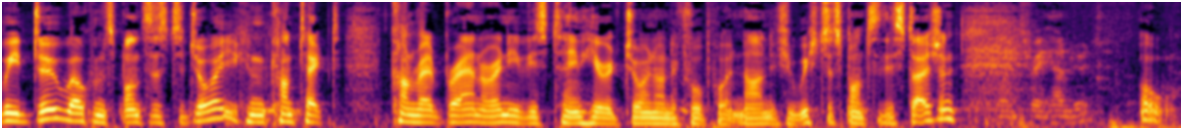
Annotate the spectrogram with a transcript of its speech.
We do welcome sponsors to Joy. You can contact Conrad Brown or any of his team here at Joy ninety four point nine if you wish to sponsor this station. 1300. Oh,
